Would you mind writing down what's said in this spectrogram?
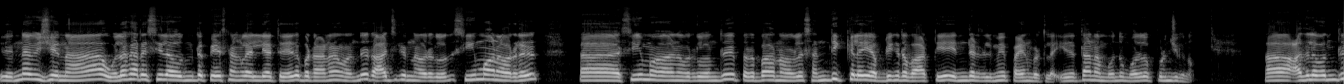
இது என்ன விஷயம்னா உலக அரசியல் அவங்ககிட்ட பேசினாங்களா இல்லையா தெரியாது. பட் ஆனால் வந்து ராஜ்கிரண் அவர்கள் வந்து சீமான் அவர்கள் சீமான் அவர்கள் வந்து பிரபாகரன் அவர்களை சந்திக்கலை அப்படிங்கிற வார்த்தையை எந்த இடத்துலையுமே பயன்படுத்தலை. இதை தான் நம்ம வந்து முதல்ல புரிஞ்சுக்கணும். அதில் வந்து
